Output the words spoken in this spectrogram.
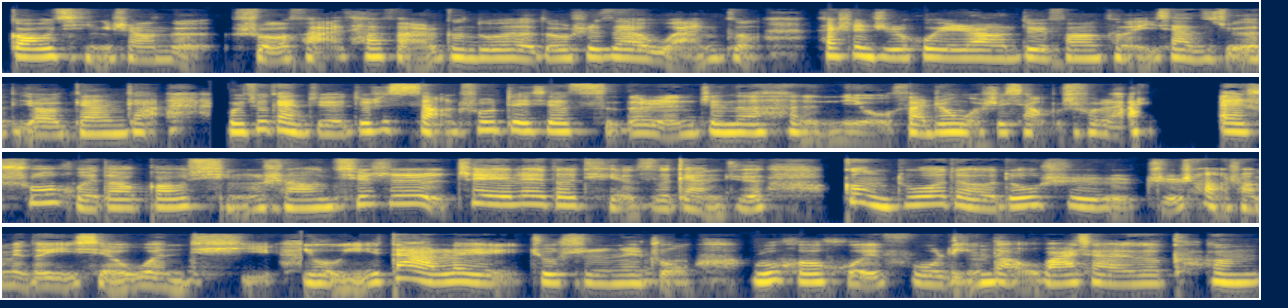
高情商的说法，它反而更多的都是在玩梗，它甚至会让对方可能一下子觉得比较尴尬。我就感觉，就是想出这些词的人真的很牛，反正我是想不出来。哎，说回到高情商，其实这一类的帖子感觉更多的都是职场上面的一些问题。有一大类就是那种如何回复领导挖下来的坑，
